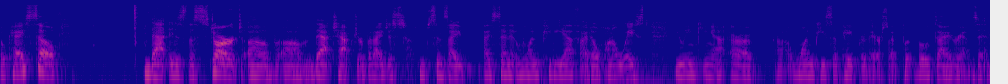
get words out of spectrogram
Okay, so that is the start of um, that chapter. But I just, since I, I sent it in one PDF, I don't want to waste you inking out, uh, uh, one piece of paper there. So I put both diagrams in.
